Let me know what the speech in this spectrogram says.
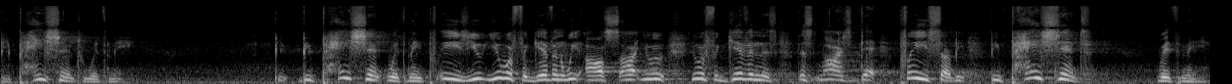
Be patient with me. Be, be patient with me, please. You, you were forgiven. We all saw it. You were, you were forgiven this, this large debt. Please, sir, be, be patient with me,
